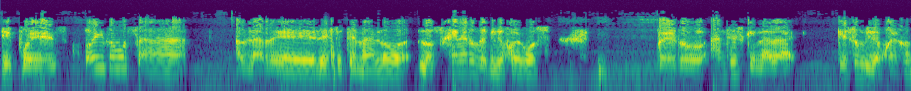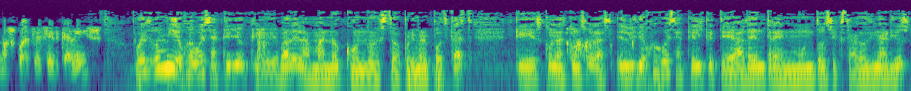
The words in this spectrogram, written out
Y pues hoy vamos a hablar de, este tema, los géneros de videojuegos. Pero antes que nada, ¿Qué es un videojuego? ¿Nos puedes decir, Calis? Pues un videojuego es aquello que va de la mano con nuestro primer podcast, que es con las consolas. El videojuego es aquel que te adentra en mundos extraordinarios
